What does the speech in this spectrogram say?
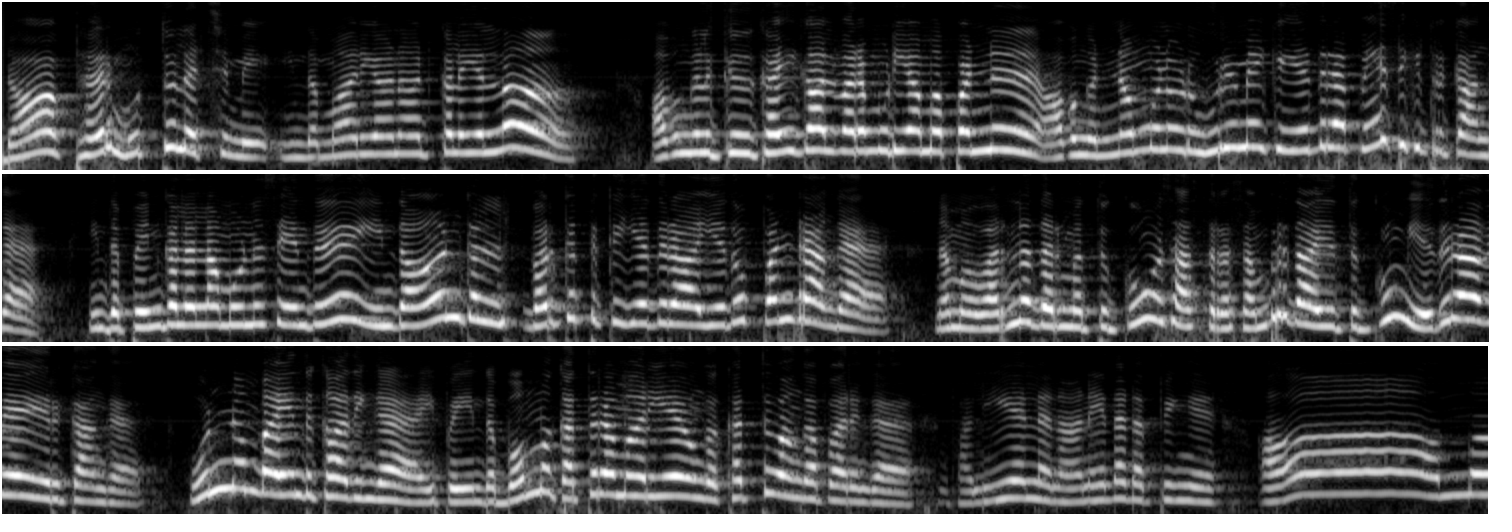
டாக்டர் முத்துலட்சுமி. இந்த மாதிரியான ஆட்களை எல்லாம் அவங்களுக்கு கை கால் வர முடியாம பண்ணு. அவங்க நம்மளோட உரிமைக்கு எதிராக பேசிக்கிட்டு இருக்காங்க. இந்த பெண்கள் எல்லாம் ஒன்று சேர்ந்து இந்த ஆண்கள் வர்க்கத்துக்கு எதிராக ஏதோ பண்றாங்க. நம்ம வர்ண தர்மத்துக்கும் சாஸ்திர சம்பிரதாயத்துக்கும் எதிராகவே இருக்காங்க. ஒன்றும் பயந்துக்காதீங்க. இப்போ இந்த பொம்மை கத்துற மாதிரியே அவங்க கத்துவாங்க பாருங்க. வழியே இல்லை நானே தான் டப்பிங்க. ஆ அம்மா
